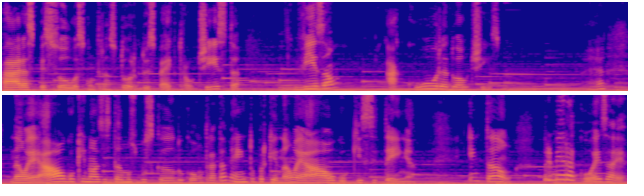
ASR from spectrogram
para as pessoas com transtorno do espectro autista visam a cura do autismo. Né? Não é algo que nós estamos buscando com o tratamento, porque não é algo que se tenha. Então, primeira coisa é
